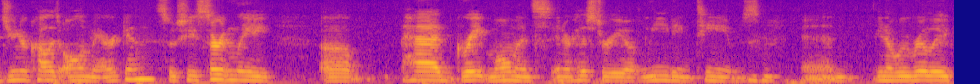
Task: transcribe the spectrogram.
junior college All American. So she's certainly. Uh, had great moments in her history of leading teams. Mm-hmm. And, you know, we really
